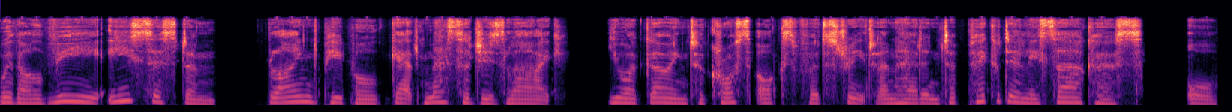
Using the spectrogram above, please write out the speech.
With LVE system, blind people get messages like, you are going to cross Oxford Street and head into Piccadilly Circus, or,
